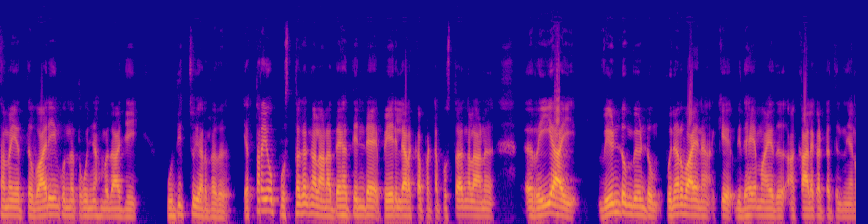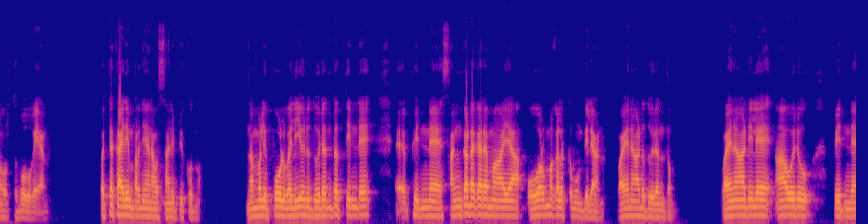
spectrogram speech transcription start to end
സമയത്ത് വാരിയും കുന്നത്ത് കുഞ്ഞഹമ്മദാജി ഉദിച്ചുയർന്നത്. എത്രയോ പുസ്തകങ്ങളാണ് അദ്ദേഹത്തിന്റെ പേരിൽ ഇറക്കപ്പെട്ട പുസ്തകങ്ങളാണ് റീയായി വീണ്ടും വീണ്ടും പുനർവായനയ്ക്ക് വിധേയമായത് ആ കാലഘട്ടത്തിൽ ഞാൻ ഓർത്തു പോവുകയാണ്. ഒറ്റ കാര്യം പറഞ്ഞ് ഞാൻ അവസാനിപ്പിക്കുന്നു. നമ്മളിപ്പോൾ വലിയൊരു ദുരന്തത്തിന്റെ പിന്നെ സങ്കടകരമായ ഓർമ്മകൾക്ക് മുമ്പിലാണ് വയനാട് ദുരന്തം. വയനാടിലെ ആ ഒരു പിന്നെ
